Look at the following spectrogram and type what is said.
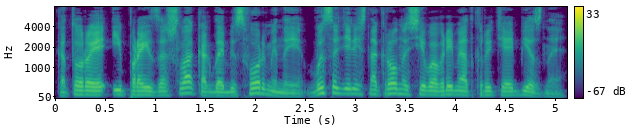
которая и произошла, когда бесформенные высадились на Кроносе во время открытия бездны.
